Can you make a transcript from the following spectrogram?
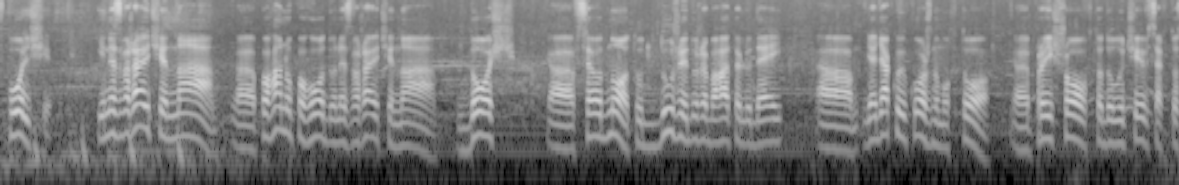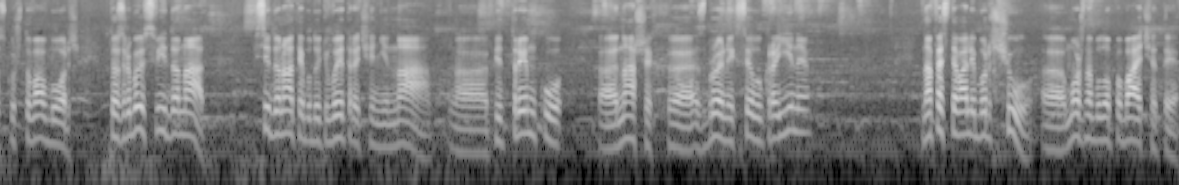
в Польщі. І незважаючи на е, погану погоду, незважаючи на дощ, е, все одно тут дуже і дуже багато людей. Е, Я дякую кожному, хто е, прийшов, хто долучився, хто скуштував борщ, хто зробив свій донат. Всі донати будуть витрачені на е, підтримку наших збройних сил України. На фестивалі борщу можна було побачити.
